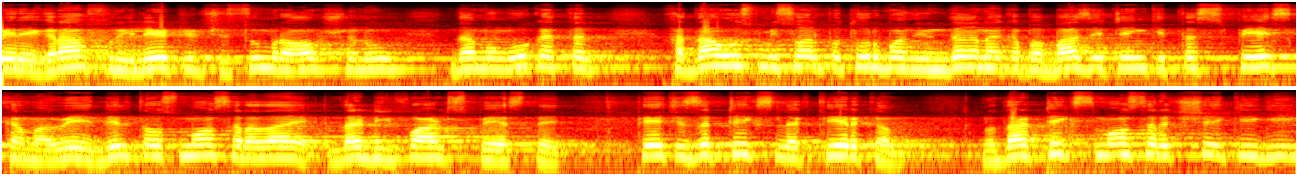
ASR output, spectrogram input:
پیریګراف ریلیټډ چې څومره آپشن وو دا موږ وکتل خو دا اوس مثال په تور باندې دغه نه که په بعضې ټینګ کې ته سپیس کموې دلته اوس ما سره دا دا ډیفالټ سپیس دی ته چې زه ټیکس لږ تیر کم نو دا ټیکس ما سره څه کېږي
